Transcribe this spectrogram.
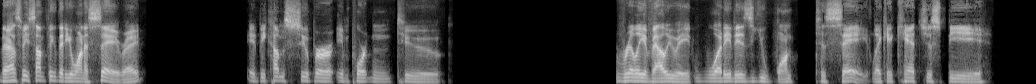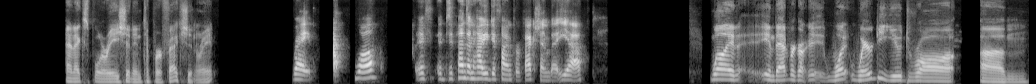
there has to be something that you want to say right? It becomes super important to really evaluate what it is you want to say like it can't just be an exploration into perfection right? Right. Well if it depends on how you define perfection but yeah. Well in in that regard eh, what where do you draw um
